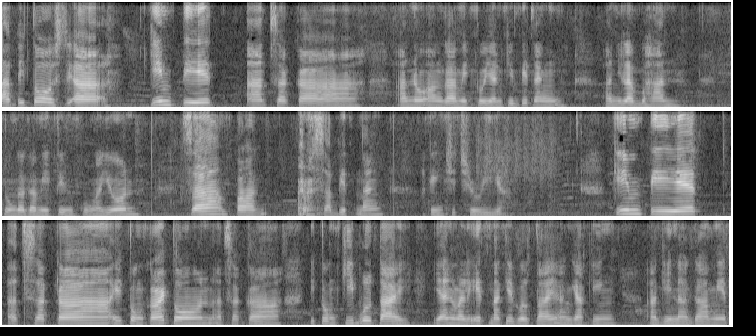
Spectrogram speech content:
at ito si uh, kimpit at saka ano ang gamit ko yan kimpit ng uh, nilabahan itong gagamitin ko ngayon sa pagsabit ng aking chicheria kimpit at saka itong karton at saka itong cable tie. Yan maliit na cable tie ang yaking uh, ginagamit.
